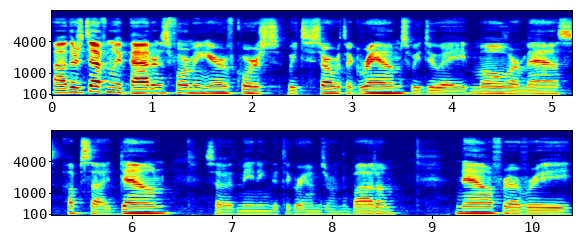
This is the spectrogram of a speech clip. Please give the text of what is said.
Uh, there's definitely patterns forming here, of course. We start with the grams. We do a molar mass upside down, so meaning that the grams are on the bottom. Now for every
